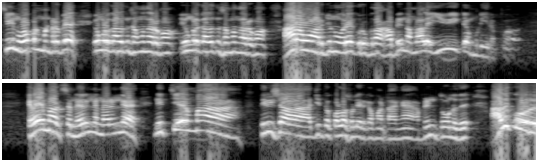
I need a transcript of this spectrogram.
சீன் ஓப்பன் பண்றப்பே இவங்களுக்கு அதுக்கும் சம்மந்தம் இருக்கும். இவங்களுக்கு அதுக்கும் சம்மந்தம் இருக்கும். ஆரவம் அர்ஜுனும் ஒரே குரூப் தான் அப்படின்னு நம்மளால யூகிக்க முடியிறப்போ. கிளைமாக்ஸை நெருங்க நெருங்க நிச்சயமாக திரிஷா அஜித்தை கொல்ல சொல்லியிருக்க மாட்டாங்க அப்படின்னு தோணுது. அதுக்கு ஒரு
